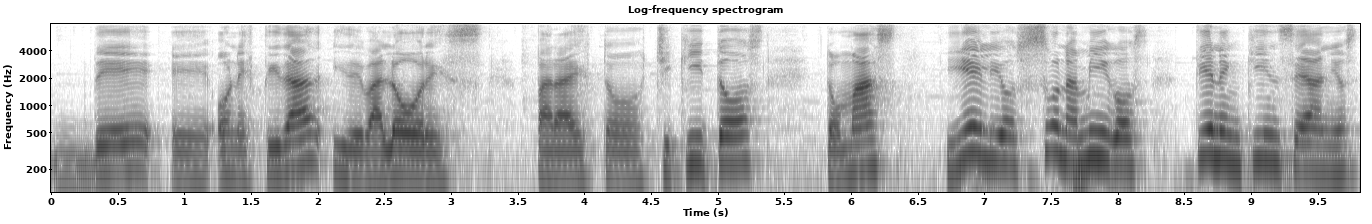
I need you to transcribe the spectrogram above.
de eh, honestidad y de valores para estos chiquitos. Tomás y Helio son amigos, tienen 15 años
